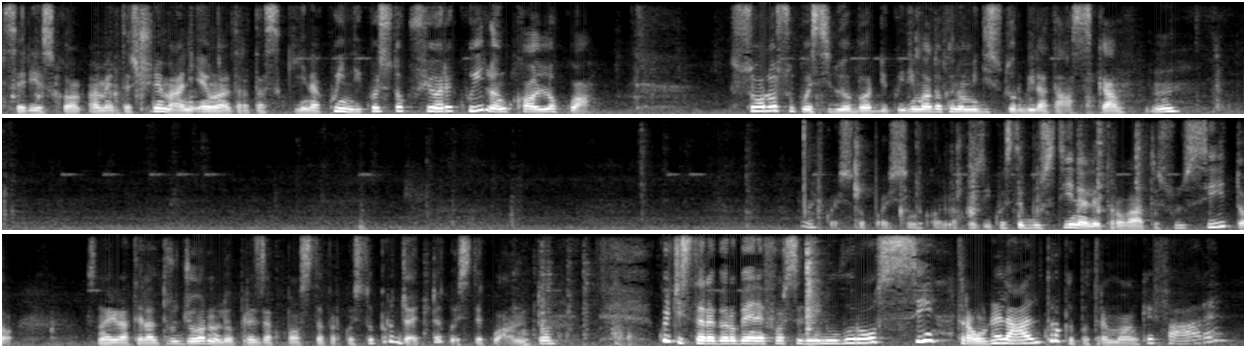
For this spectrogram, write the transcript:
se riesco a metterci le mani è un'altra taschina. Quindi questo fiore qui lo incollo qua solo su questi due bordi qui di modo che non mi disturbi la tasca mm? e questo poi si incolla così. Queste bustine le trovate sul sito. Sono arrivate l'altro giorno le ho prese apposta per questo progetto e questo è quanto. Qui ci starebbero bene forse dei nuvorossi tra uno e l'altro che potremmo anche fare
